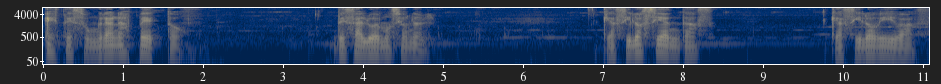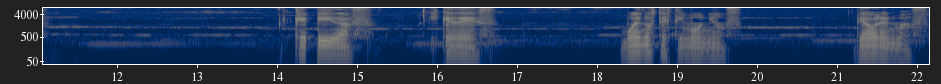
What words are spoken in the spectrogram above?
este es un gran aspecto de salud emocional. Que así lo sientas, que así lo vivas, que pidas y que des buenos testimonios de ahora en más.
